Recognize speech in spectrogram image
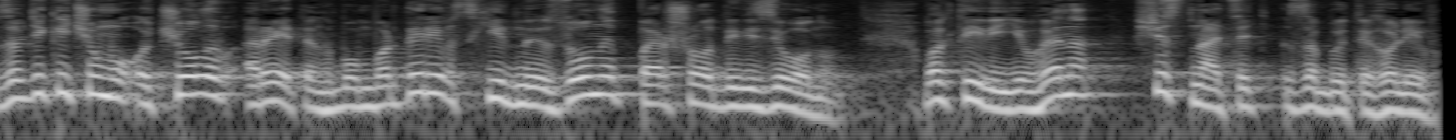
завдяки чому очолив рейтинг бомбардирів східної зони першого дивізіону. В активі Євгена 16 забитих голів.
